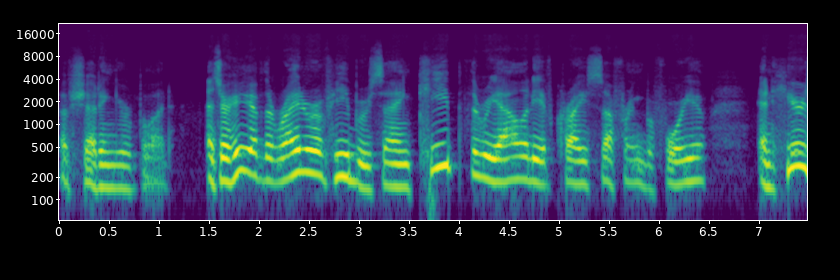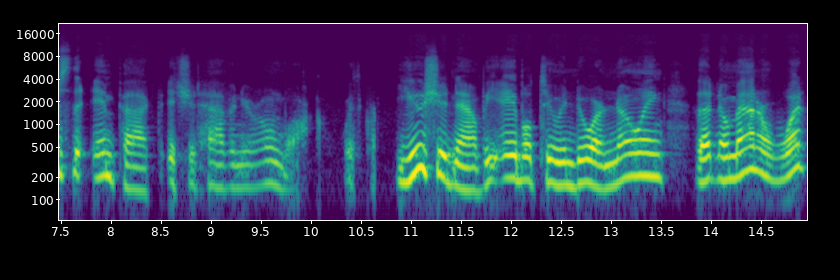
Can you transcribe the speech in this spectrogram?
of shedding your blood. And so here you have the writer of Hebrews saying, Keep the reality of Christ's suffering before you, and here's the impact it should have in your own walk with Christ. You should now be able to endure, knowing that no matter what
